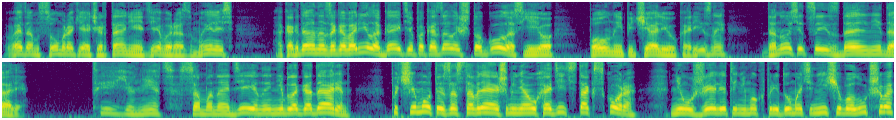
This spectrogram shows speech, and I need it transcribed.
В этом сумраке очертания девы размылись, а когда она заговорила, Гайте показалось, что голос ее, полный печали и укоризны, доносится из дальней дали. «Ты, юнец, самонадеян и неблагодарен!» Почему ты заставляешь меня уходить так скоро? Неужели ты не мог придумать ничего лучшего,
